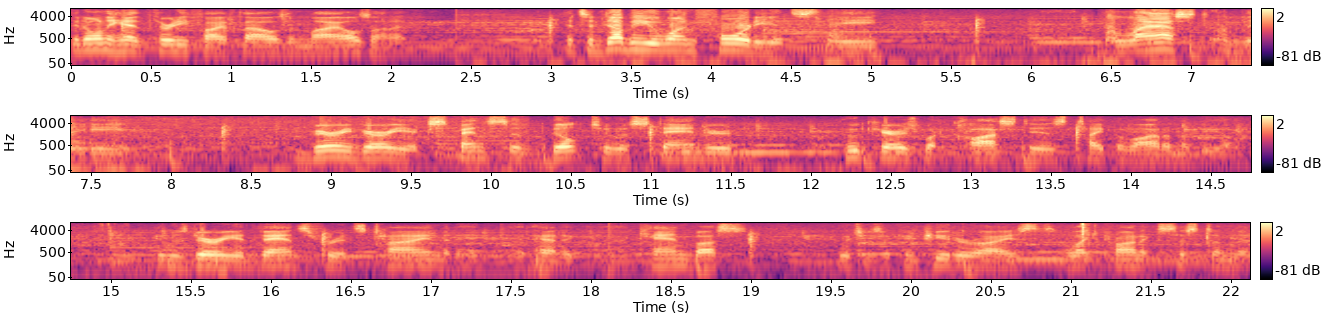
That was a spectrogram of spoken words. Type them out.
It only had 35,000 miles on it. It's a W140. It's the, the last of the very, very expensive, built to a standard, who cares what cost is type of automobile. It was very advanced for its time. It, it had a, a CAN bus, which is a computerized electronic system that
